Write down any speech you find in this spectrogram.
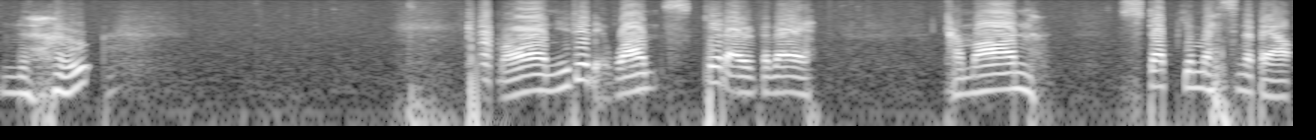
No. Come on, you did it once. Get over there. Come on. Stop your messing about.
